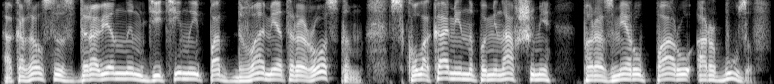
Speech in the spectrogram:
оказался здоровенным детиной под два метра ростом, с кулаками, напоминавшими по размеру пару арбузов.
